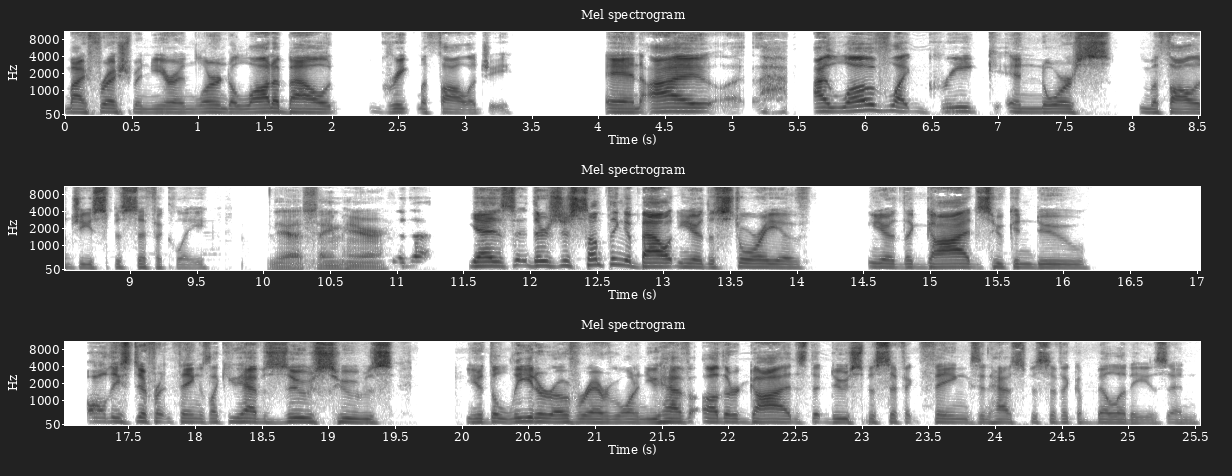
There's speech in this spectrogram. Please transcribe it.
my freshman year and learned a lot about Greek mythology. And I I love like Greek and Norse mythology specifically. Yeah, same here. yes there's just something about you know the story of you know the gods who can do all these different things. Like you have zeus who's you know the leader over everyone and you have other gods that do specific things and have specific abilities. And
